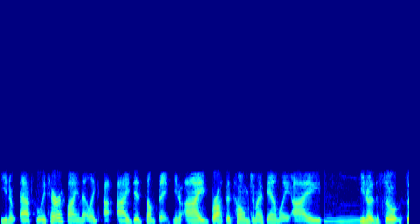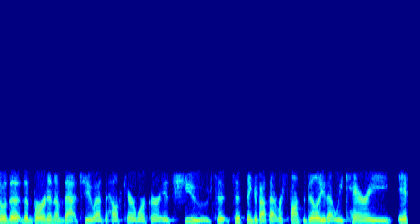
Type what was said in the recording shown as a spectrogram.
you know, absolutely terrifying that like I, I did something. You know, I brought this home to my family. I, mm. you know, so so the the burden of that too as a healthcare worker is huge to to think about that responsibility that we carry if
